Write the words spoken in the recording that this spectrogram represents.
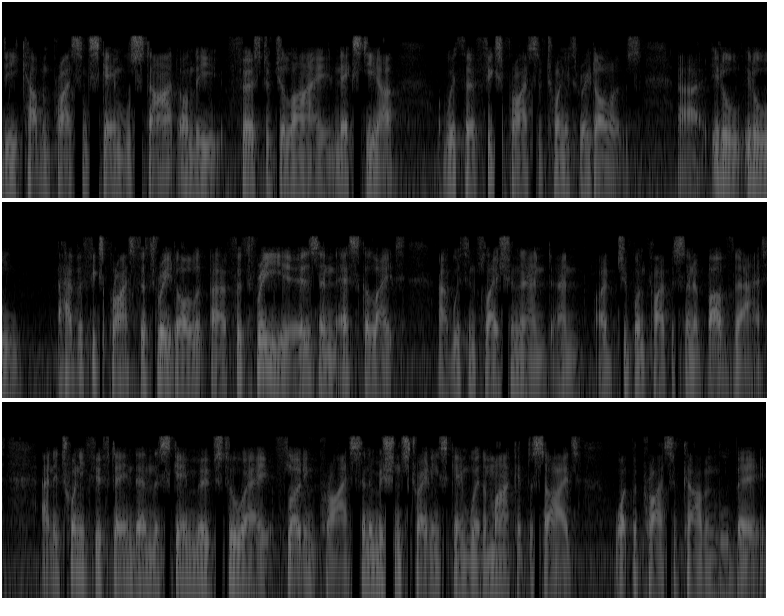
the carbon pricing scheme will start on the 1st of July next year with a fixed price of $23. Uh, it'll, it'll have a fixed price for three dollar, uh, for three years and escalate uh, with inflation and and 2.5% uh, above that. And in 2015, then the scheme moves to a floating price, an emissions trading scheme where the market decides what the price of carbon will be.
